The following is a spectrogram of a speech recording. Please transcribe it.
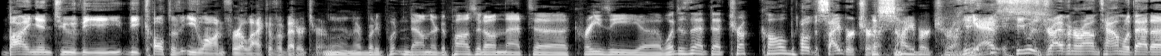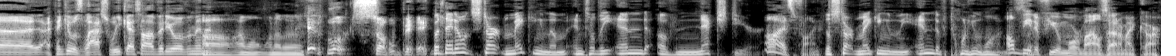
buying into the, the cult of Elon, for a lack of a better term. Yeah, and everybody putting down their deposit on that uh, crazy uh, what is that that truck called? Oh, the Cybertruck. The Cybertruck. Yes. He, was driving around town with that, uh, I think it was last week I saw a video of him in it. Oh, I want one of those. It looks so big. But they don't start making them until the end of next year. Oh, that's fine. They'll start making them the end of 21. I'll beat a few more miles out of my car.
